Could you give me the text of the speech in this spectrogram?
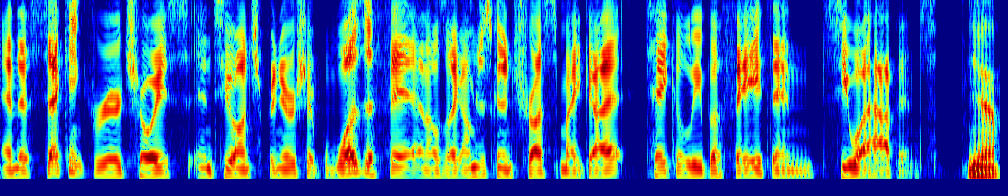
And the second career choice into entrepreneurship was a fit. And I was like, I'm just going to trust my gut, take a leap of faith, and see what happens. Yeah.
